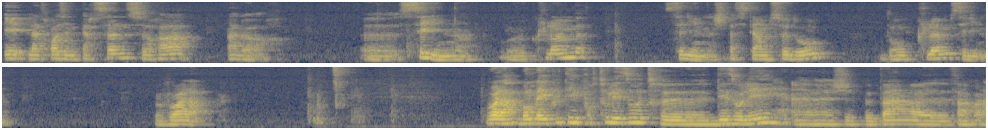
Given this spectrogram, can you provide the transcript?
Et la troisième personne sera alors euh, Céline, euh, Clumb Céline. Je ne sais pas si c'était un pseudo, donc Clumb Céline. Voilà. Voilà, bon bah écoutez, pour tous les autres, euh, désolé, euh, je peux pas, euh, enfin voilà,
